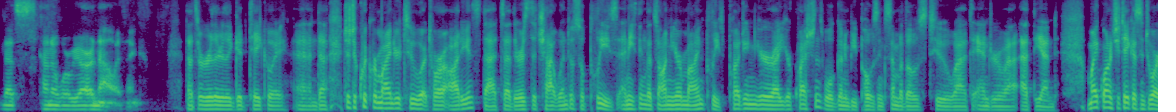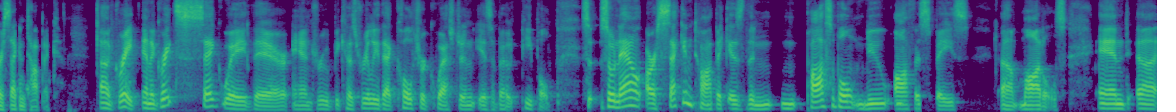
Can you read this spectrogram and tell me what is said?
That's kind of where we are now. I think. That's a really, really good takeaway. And uh, just a quick reminder to uh, to our audience that uh, there is the chat window. So please, anything that's on your mind, please put in your uh, your questions. We're going to be posing some of those to uh, to Andrew uh, at the end. Mike, why don't you take us into our second topic? Uh, great. And a great segue there, Andrew, because really that culture question is about people. So, so now our second topic is the n- possible new office space uh, models. And uh,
